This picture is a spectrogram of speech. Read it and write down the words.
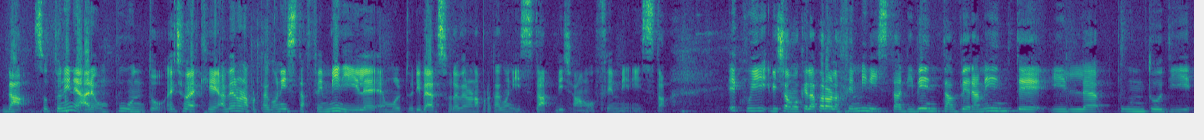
da sottolineare un punto, e cioè che avere una protagonista femminile è molto diverso da avere una protagonista, diciamo, femminista. E qui diciamo che la parola femminista diventa veramente il punto di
